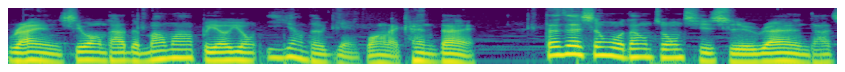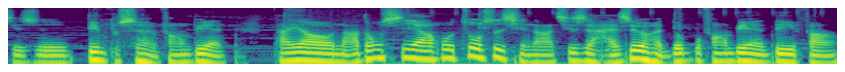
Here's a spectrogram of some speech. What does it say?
Ryan 希望他的妈妈不要用异样的眼光来看待，但在生活当中，其实 Ryan 他其实并不是很方便，他要拿东西啊或做事情啊，其实还是有很多不方便的地方。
